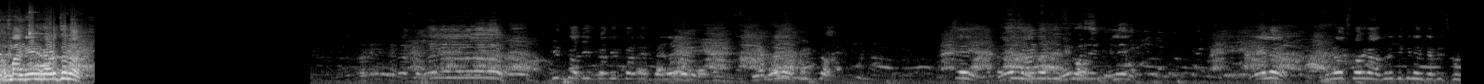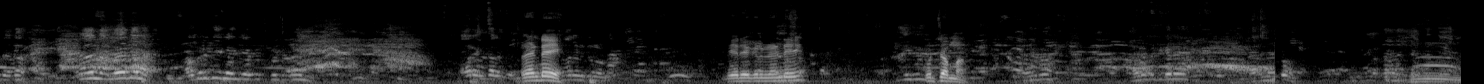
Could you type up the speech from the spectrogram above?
అమ్మా నేను కడుతున్నా నియోజకవర్గ అభివృద్ధికి నేను తెప్పించుకుంటానా? రాన్నా లేదన్నా అభివృద్ధి నేను ఇంకా రండి. మీరు ఇక్కడికి రండి. కూర్చోమ్మా. మ్మ్.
